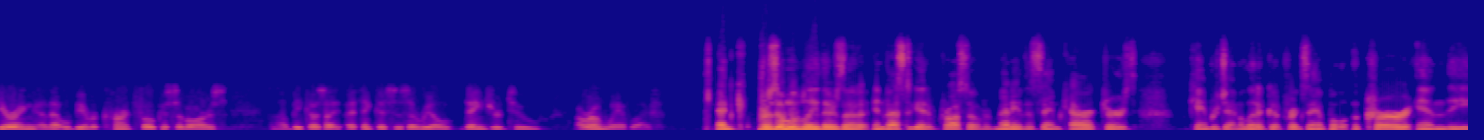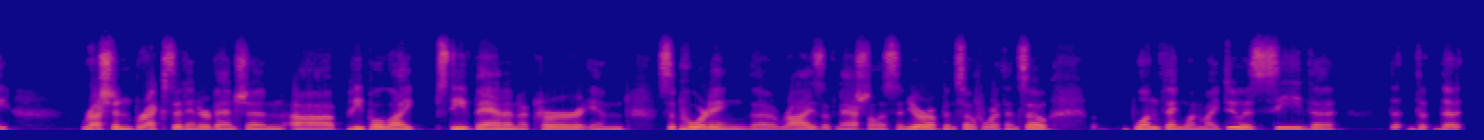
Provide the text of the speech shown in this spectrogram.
hearing. Uh, that will be a recurrent focus of ours uh, because I, I, think this is a real danger to our own way of life. And presumably, there's an investigative crossover. Many of the same characters, Cambridge Analytica, for example, occur in the Russian Brexit intervention. Uh, people like Steve Bannon occur in supporting the rise of nationalists in Europe and so forth. And so, one thing one might do is see the the, the, the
